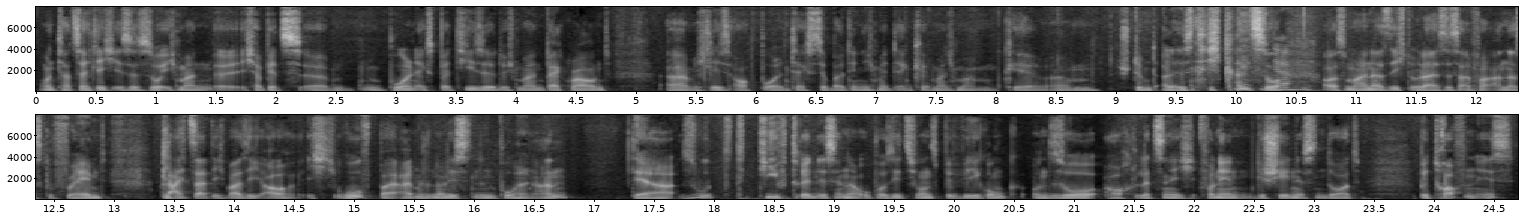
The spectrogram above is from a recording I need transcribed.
Und tatsächlich ist es so, ich meine, äh, ich habe jetzt ähm, Polen-Expertise durch meinen Background. Ähm, ich lese auch Polen-Texte, bei denen ich mir denke, manchmal, okay, ähm, stimmt alles nicht ganz so ja. aus meiner Sicht oder es ist einfach anders geframed. Gleichzeitig weiß ich auch, ich rufe bei einem Journalisten in Polen an, der so tief drin ist in der Oppositionsbewegung und so auch letztendlich von den Geschehnissen dort betroffen ist,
